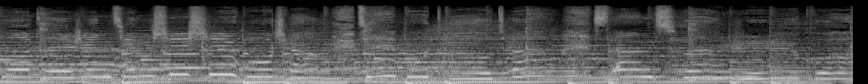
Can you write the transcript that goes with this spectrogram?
过的人间世事无常借不到的三寸日光。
